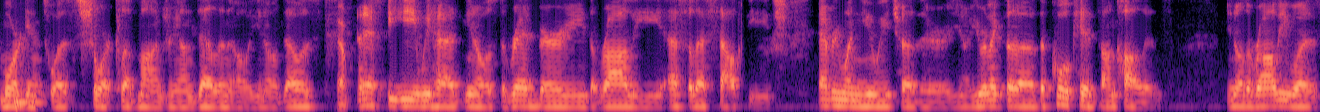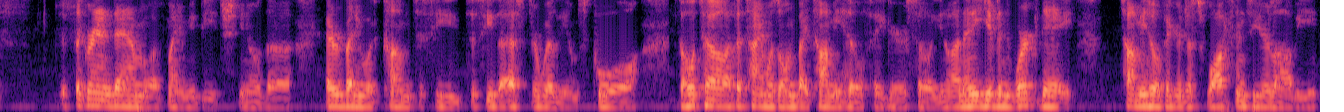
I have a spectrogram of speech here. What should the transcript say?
Morgan's was Shore Club Mondrian Delano. You know, that was yep. at SBE we had, you know, it was the Redbury, the Raleigh, SLS South Beach. Everyone knew each other. You know, you were like the the cool kids on Collins. You know, the Raleigh was just the grand dam of Miami Beach. You know, the everybody would come to see to see the Esther Williams pool. The hotel at the time was owned by Tommy Hilfiger. So, you know, on any given work day, Tommy Hilfiger just walks into your lobby.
